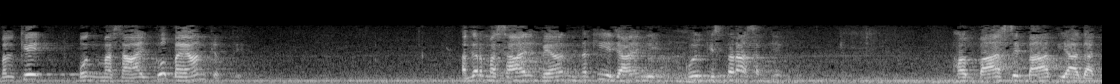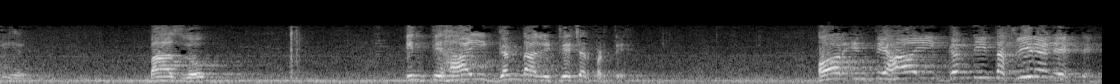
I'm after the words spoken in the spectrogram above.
بلکہ ان مسائل کو بیان کرتے۔ اگر مسائل بیان نہ کیے جائیں گے، کوئی کس طرح سمجھے گا؟ اور بعض سے بات یاد آتی ہے۔ بعض لوگ انتہائی گندا لٹریچر پڑھتے ہیں اور انتہائی گندی تصویریں دیکھتے ہیں۔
